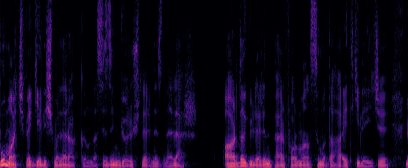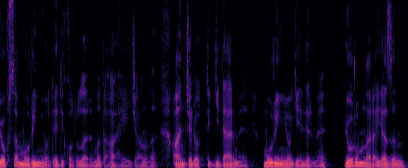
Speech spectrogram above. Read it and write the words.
bu maç ve gelişmeler hakkında sizin görüşleriniz neler? Arda Güler'in performansı mı daha etkileyici yoksa Mourinho dedikoduları mı daha heyecanlı? Ancelotti gider mi? Mourinho gelir mi? Yorumlara yazın.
